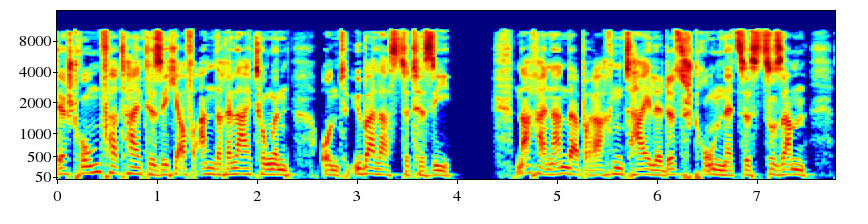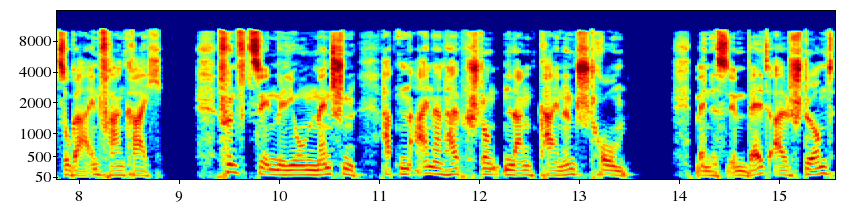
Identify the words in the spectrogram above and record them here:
Der Strom verteilte sich auf andere Leitungen und überlastete sie Nacheinander brachen Teile des Stromnetzes zusammen, sogar in Frankreich. 15 Millionen Menschen hatten eineinhalb Stunden lang keinen Strom. Wenn es im Weltall stürmt,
